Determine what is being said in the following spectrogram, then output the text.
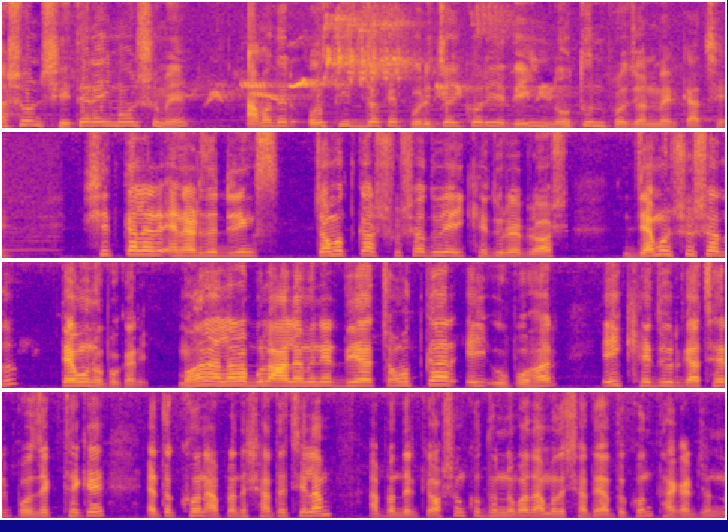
আসুন শীতের এই মৌসুমে আমাদের ঐতিহ্যকে পরিচয় করিয়ে দিই নতুন প্রজন্মের কাছে। শীতকালের এনার্জি ড্রিঙ্কস চমৎকার সুস্বাদু এই খেজুরের রস, যেমন সুস্বাদু, তেমন উপকারী। মহান আল্লাহ রাবুল আলমিনের দেওয়া চমৎকার এই উপহার এই খেজুর গাছের প্রজেক্ট থেকে এতক্ষণ আপনাদের সাথে ছিলাম। আপনাদেরকে অসংখ্য ধন্যবাদ আমাদের সাথে এতক্ষণ থাকার জন্য।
